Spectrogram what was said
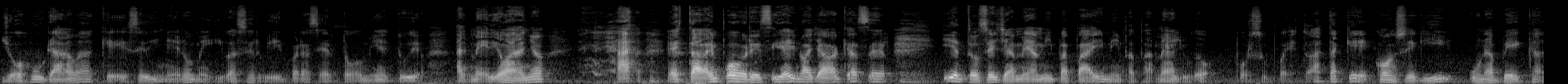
Yo juraba que ese dinero me iba a servir para hacer todos mis estudios. Al medio año estaba empobrecida y no hallaba qué hacer. Y entonces llamé a mi papá y mi papá me ayudó, por supuesto, hasta que conseguí una beca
